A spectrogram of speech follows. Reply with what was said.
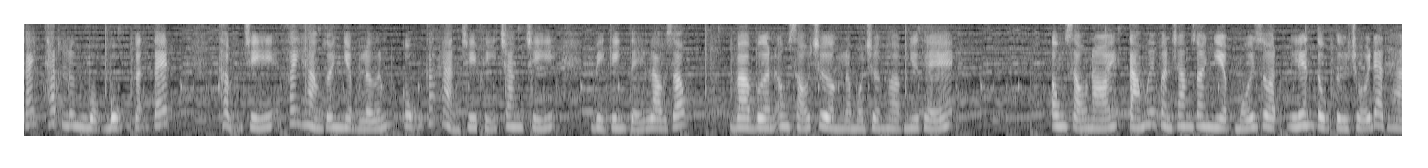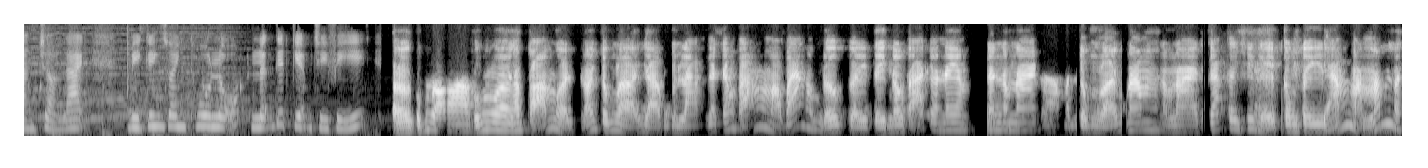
cách thắt lưng buộc bụng cận Tết. Thậm chí, khách hàng doanh nghiệp lớn cũng cắt hẳn chi phí trang trí vì kinh tế lao dốc. Và vườn ông Sáu Trường là một trường hợp như thế. Ông Sáu nói 80% doanh nghiệp mối ruột liên tục từ chối đặt hàng trở lại vì kinh doanh thua lỗ lẫn tiết kiệm chi phí. Ờ, cũng lo cũng thấp thỏm rồi. Nói chung là giờ mình làm ra sản phẩm mà bán không được thì tiền đâu trả cho anh em. Nên năm nay là mình trùng lại một năm. Năm nay các cái xí nghiệp công ty giảm mạnh lắm rồi.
